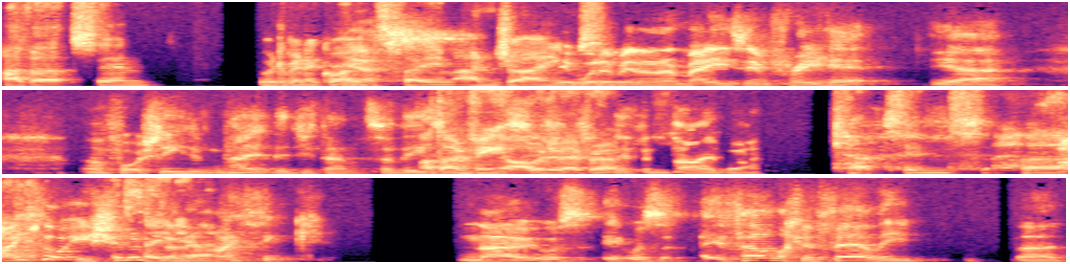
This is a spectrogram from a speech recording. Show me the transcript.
Havertz in. Would have been a great Yes. team, and James. It would have been an amazing free hit. Yeah. Unfortunately, you didn't play it, did you, Dan? So these I don't think I would have ever- live and die by. captained. Uh, I thought you should have done it. I think no, it was it was it felt like a fairly uh,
